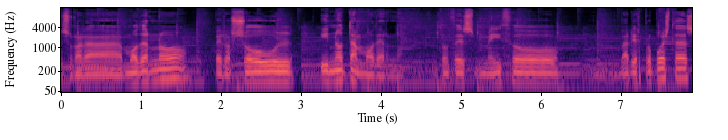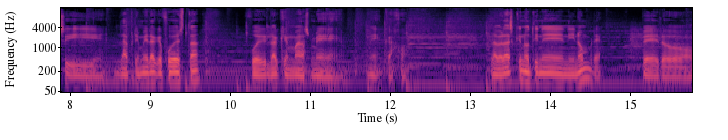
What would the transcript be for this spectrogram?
sonara moderno, pero soul y no tan moderno. Entonces me hizo varias propuestas y la primera que fue esta fue la que más me, me encajó. La verdad es que no tiene ni nombre, pero,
